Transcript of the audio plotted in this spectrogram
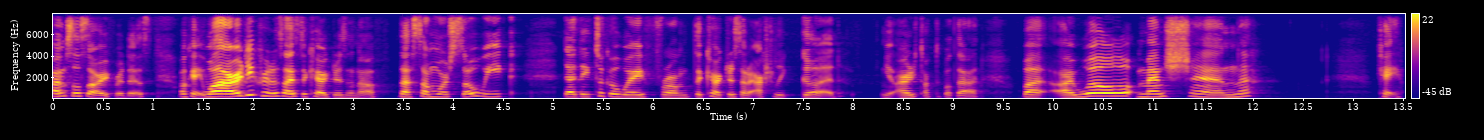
I'm so sorry for this. Okay, well, I already criticized the characters enough that some were so weak that they took away from the characters that are actually good. Yeah, I already talked about that. But I will mention. Okay.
